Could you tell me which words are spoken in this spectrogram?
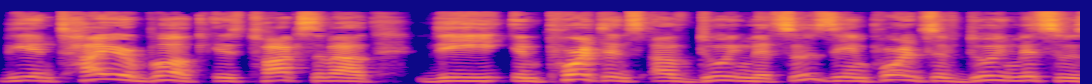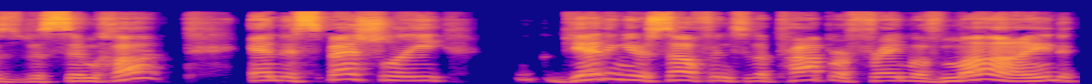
the entire book is talks about the importance of doing mitzvahs, the importance of doing mitzvahs with simcha, and especially getting yourself into the proper frame of mind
